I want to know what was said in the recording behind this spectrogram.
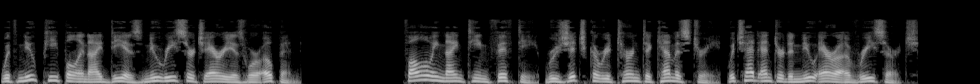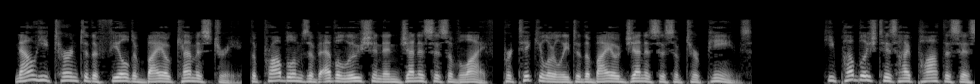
With new people and ideas new research areas were opened. Following 1950, Ruzicka returned to chemistry, which had entered a new era of research. Now he turned to the field of biochemistry, the problems of evolution and genesis of life, particularly to the biogenesis of terpenes. He published his hypothesis,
